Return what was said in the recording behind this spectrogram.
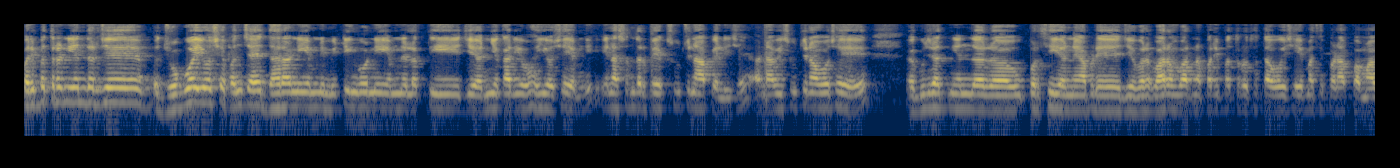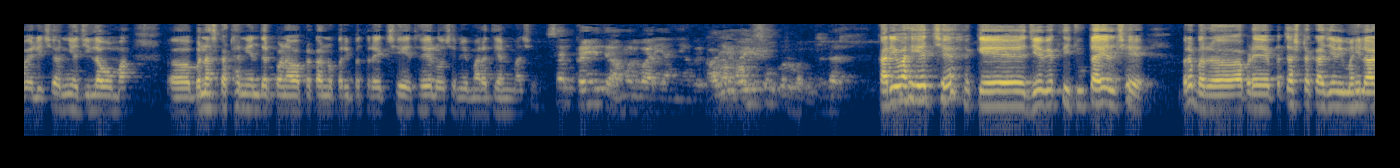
પરિપત્રની અંદર જે જોગવાઈઓ છે પંચાયત ધારાની એમની મિટિંગોની એમને લગતી જે અન્ય કાર્યવાહીઓ છે એમની એના સંદર્ભે એક સૂચના આપેલી છે. અને આવી સૂચનાઓ છે ગુજરાતની અંદર ઉપરથી અને આપણે જે વારંવારના પરિપત્રો થતા હોય છે એમાંથી પણ આપવામાં આવેલી છે. અન્ય જિલ્લાઓમાં બનાસકાંઠાની અંદર પણ આવા પ્રકારનો પરિપત્ર એક છે થયેલો છે ને એ મારા ધ્યાનમાં છે. સાહેબ કઈ રીતે અમલવારી આની આવે કાર્યવાહી શું કરવાની? કદાચ કાર્યવાહી એ જ છે કે જે વ્યક્તિ ચૂંટાયેલ છે બરાબર? આપણે પચાસ ટકા જેવી મહિલા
